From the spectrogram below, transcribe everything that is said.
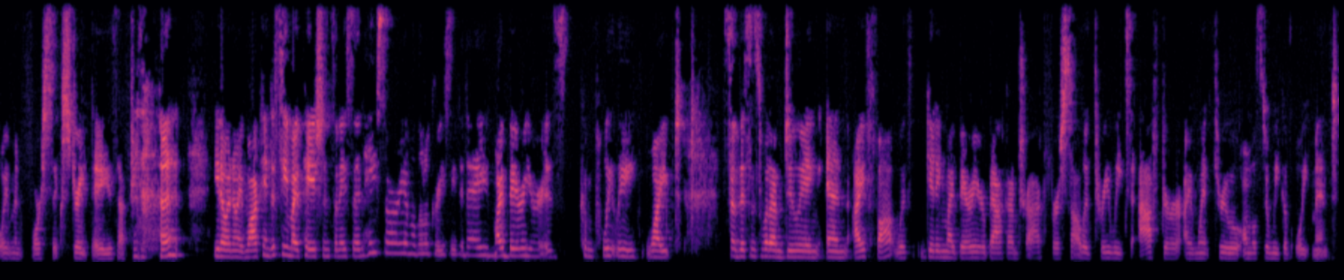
ointment for six straight days after that. you know, and I walk in to see my patients and I said, Hey, sorry, I'm a little greasy today. My barrier is completely wiped. So this is what I'm doing. And I fought with getting my barrier back on track for a solid three weeks after I went through almost a week of ointment.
